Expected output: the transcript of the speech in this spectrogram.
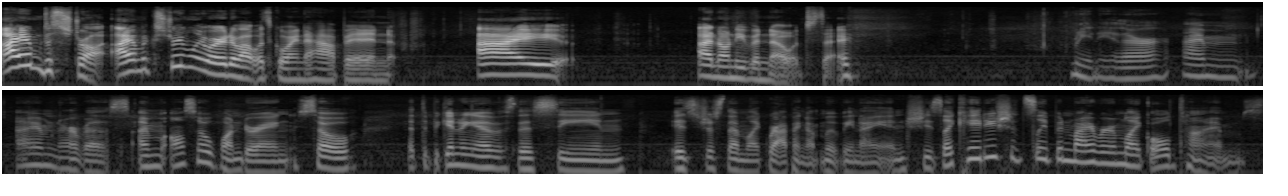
I am distraught. I am extremely worried about what's going to happen. I I don't even know what to say. Me neither. I'm I am nervous. I'm also wondering. So at the beginning of this scene, it's just them like wrapping up movie night, and she's like, "Katie should sleep in my room like old times."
